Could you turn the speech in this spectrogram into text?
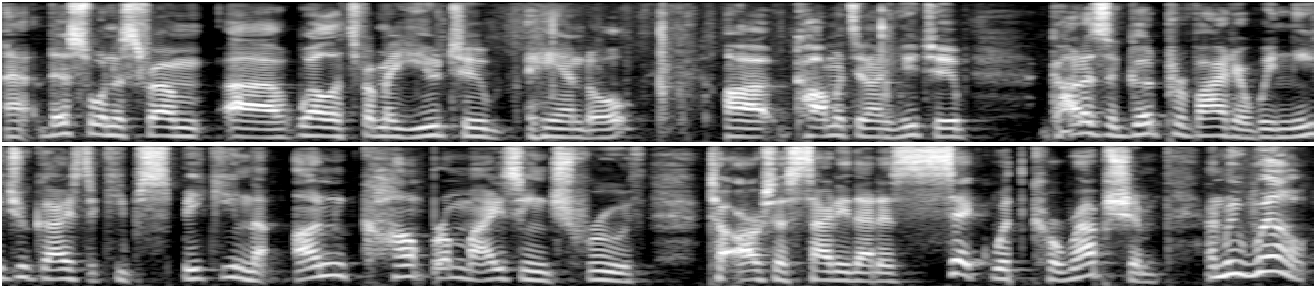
Uh, this one is from, uh, well, it's from a YouTube handle, uh, commenting on YouTube. God is a good provider. We need you guys to keep speaking the uncompromising truth to our society that is sick with corruption. And we will.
